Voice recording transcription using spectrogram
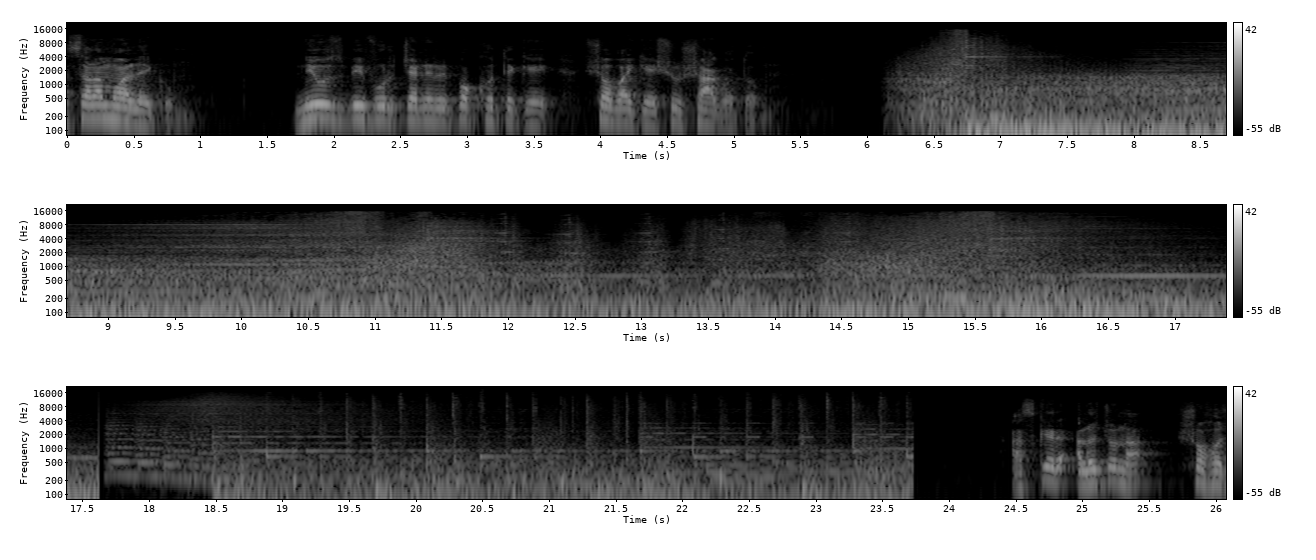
আসসালামু আলাইকুম। নিউজ বিফোর চ্যানেলের পক্ষ থেকে সবাইকে সুস্বাগতম। আজকের আলোচনা সহজ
